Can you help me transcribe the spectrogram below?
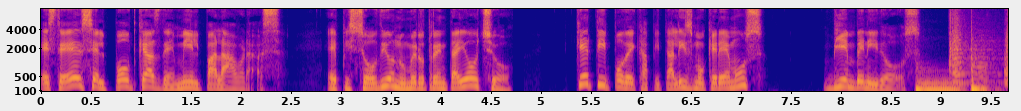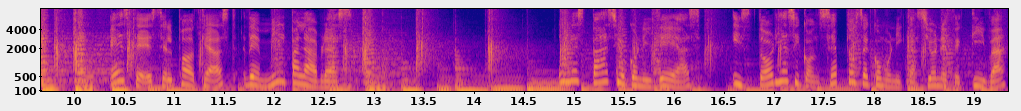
Este es el podcast de Mil Palabras, episodio número 38. ¿Qué tipo de capitalismo queremos? Bienvenidos. Este es el podcast de Mil Palabras. Un espacio con ideas, historias y conceptos de comunicación efectiva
